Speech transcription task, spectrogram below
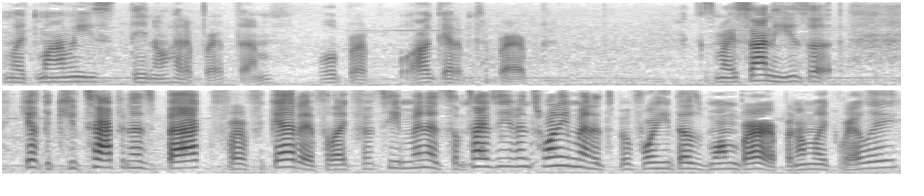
I'm like, mommies, they know how to burp them. We'll burp. I'll get him to burp. Because my son, he's a, you have to keep tapping his back for, forget it, for like 15 minutes, sometimes even 20 minutes before he does one burp. And I'm like, really?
